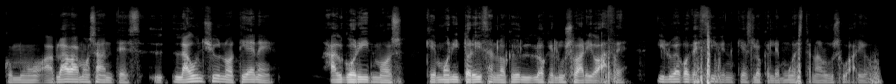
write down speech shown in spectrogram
Como hablábamos antes, Launchu no tiene algoritmos que monitorizan lo que, lo que el usuario hace y luego deciden qué es lo que le muestran al usuario.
